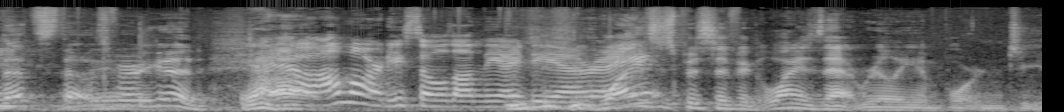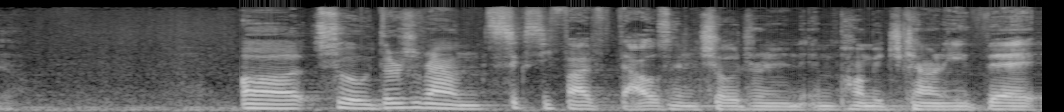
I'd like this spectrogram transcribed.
That's, that was very good. Yeah. I know, I'm already sold on the idea, right? Why is it specific? Why is that really important to you? Uh, so there's around 65,000 children in Palm Beach County that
